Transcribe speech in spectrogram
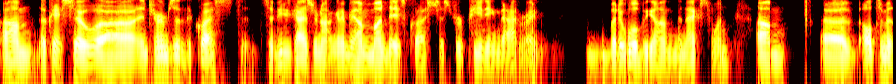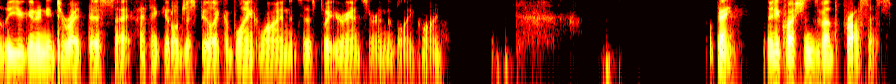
Um, okay, so uh, in terms of the quest, so these guys are not going to be on Monday's quest, just repeating that, right? But it will be on the next one. Um, uh, ultimately, you're going to need to write this. I, I, think it'll just be like a blank line that says put your answer in the blank line. Okay, any questions about the process?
